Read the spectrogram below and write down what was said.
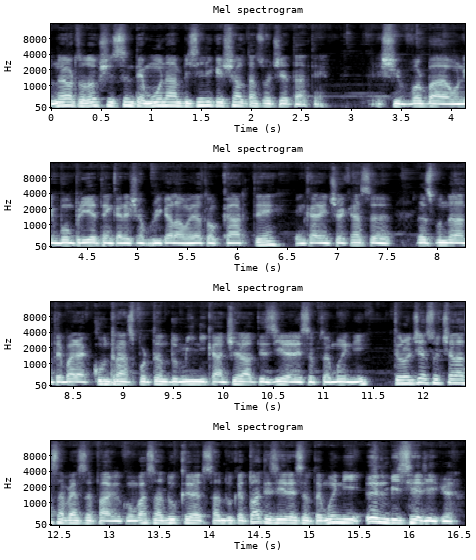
noi ortodoxi suntem una în biserică și alta în societate. Și vorba unui bun prieten care și-a publicat la un moment dat o carte în care încerca să răspundă la întrebarea cum transportăm duminica în celelalte zile ale săptămânii, teologia socială asta vrea să facă, cumva să aducă, să aducă toate zilele săptămânii în biserică.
